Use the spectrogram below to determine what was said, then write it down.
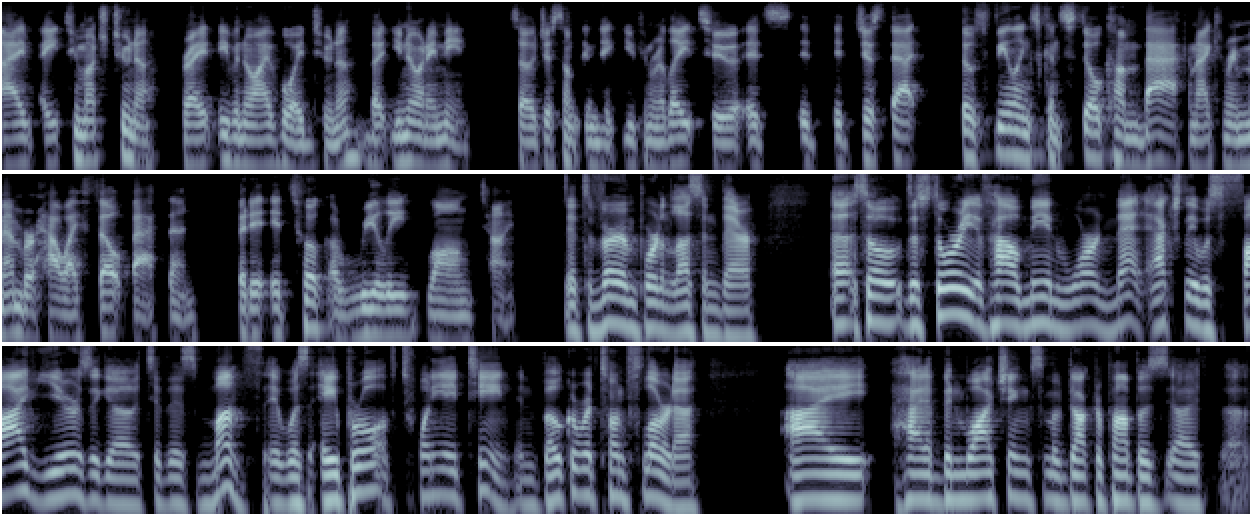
I ate too much tuna, right? Even though I avoid tuna, but you know what I mean. So just something that you can relate to. It's it it just that those feelings can still come back and I can remember how I felt back then. But it, it took a really long time. It's a very important lesson there. Uh, so the story of how me and Warren met actually was five years ago to this month. It was April of 2018 in Boca Raton, Florida. I had been watching some of Dr. Pompa's uh, uh,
